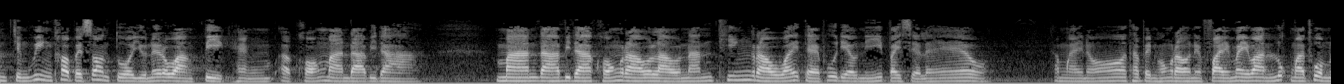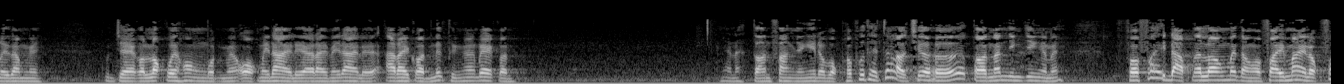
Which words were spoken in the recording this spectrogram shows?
ำจึงวิ่งเข้าไปซ่อนตัวอยู่ในระหว่างปีกแห่งของมารดาบิดา มารดาบิดาของเราเหล่านั้นทิ้งเราไว้แต่ผู้เดียวนี้ไปเสียแล้วทำไงเนาะถ้าเป็นของเราเนี่ยไฟไม่ว่านลุกมาท่วมเลยทำไง กุญแจก็ล็อกไว้ห้องหมดไม่ออกไม่ได้เลยอะไรไม่ได้เลย อะไรก่อนนึกถึงครั้งแรกก่อนเนี่ยนะตอนฟังอย่างนี้เราบอกพระพุทธเจ้า เชื่อเหอตอนนั้นจริง ๆอะนะพอไฟดับนะลองไม่ต้องว่าไฟไหม้หรอกไฟ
